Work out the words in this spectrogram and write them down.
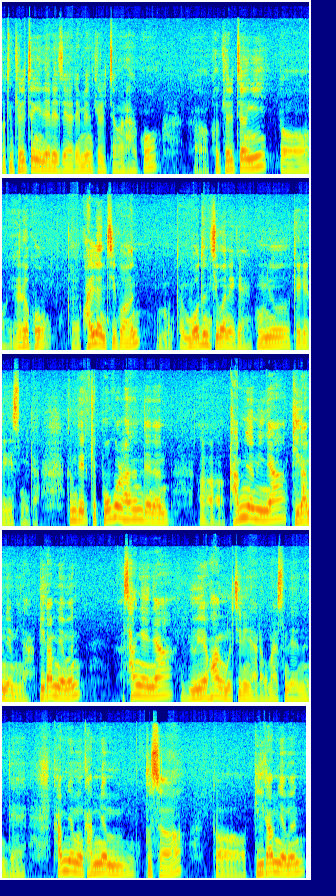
어떤 결정이 내려져야 되면 결정을 하고 어, 그 결정이 또 여러 고, 그 관련 직원 뭐또 모든 직원에게 공유되게 되겠습니다. 그런데 이렇게 보고를 하는 데는 어, 감염이냐 비감염이냐. 비감염은 상해냐 유해 화학 물질이냐라고 말씀드렸는데 감염은 감염 부서 또 비감염은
